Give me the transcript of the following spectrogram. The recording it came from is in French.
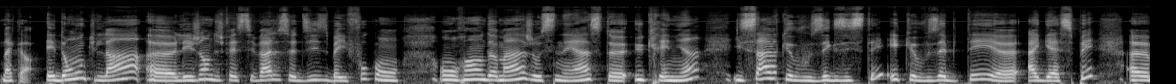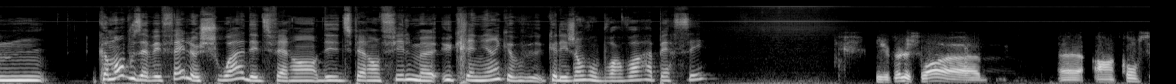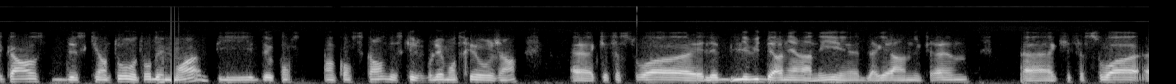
D'accord. Et donc là, euh, les gens du festival se disent, ben il faut qu'on on rende hommage aux cinéastes euh, ukrainiens. Ils savent que vous existez et que vous habitez euh, à Gaspé. Comment vous avez fait le choix des différents des différents films ukrainiens que vous, que les gens vont pouvoir voir à Percé? J'ai fait le choix euh, euh, en conséquence de ce qui entoure autour de moi, puis de en conséquence de ce que je voulais montrer aux gens, euh, que ce soit les, huit dernières années de la guerre en Ukraine, que ce soit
